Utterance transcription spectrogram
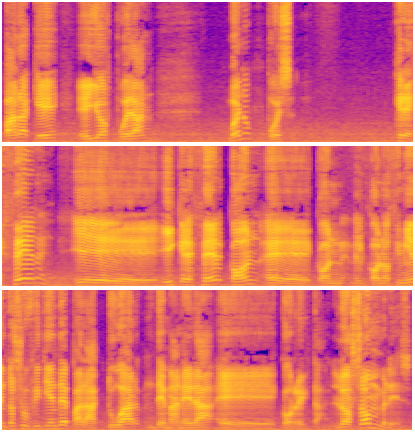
para que ellos puedan, bueno, pues crecer y, crecer con, eh, con, el conocimiento suficiente para actuar de manera eh, correcta. Los hombres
